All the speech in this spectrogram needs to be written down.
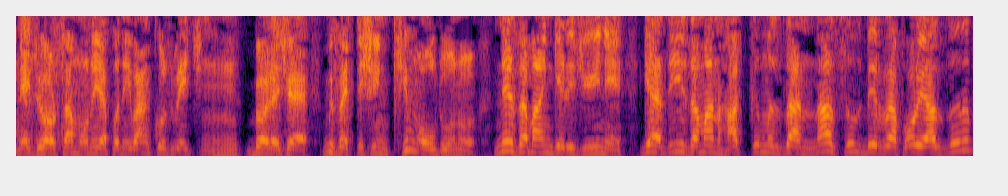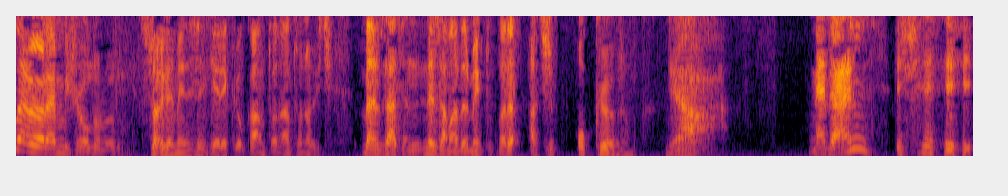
ne diyorsam onu yapın Ivan Kuzmiç. Böylece müfettişin kim olduğunu, ne zaman geleceğini, geldiği zaman hakkımızda nasıl bir rapor yazdığını da öğrenmiş oluruz. Söylemenize gerek yok Anton Antonovich. Ben zaten ne zamandır mektupları açıp okuyorum. Ya neden? Şey,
